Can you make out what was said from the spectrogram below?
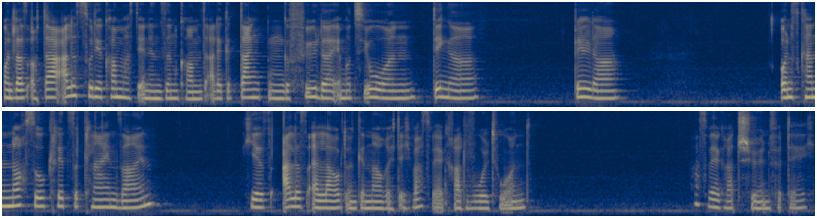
Und lass auch da alles zu dir kommen, was dir in den Sinn kommt. Alle Gedanken, Gefühle, Emotionen, Dinge, Bilder. Und es kann noch so klitzeklein sein. Hier ist alles erlaubt und genau richtig. Was wäre gerade wohltuend? Was wäre gerade schön für dich?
